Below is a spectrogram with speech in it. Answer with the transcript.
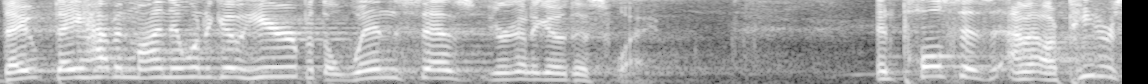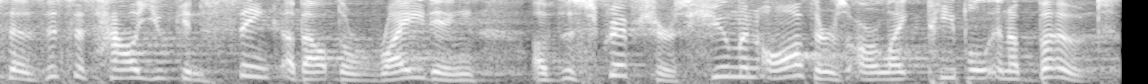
They, they have in mind they want to go here, but the wind says, you're going to go this way. And Paul says, or Peter says, this is how you can think about the writing of the scriptures. Human authors are like people in a boat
